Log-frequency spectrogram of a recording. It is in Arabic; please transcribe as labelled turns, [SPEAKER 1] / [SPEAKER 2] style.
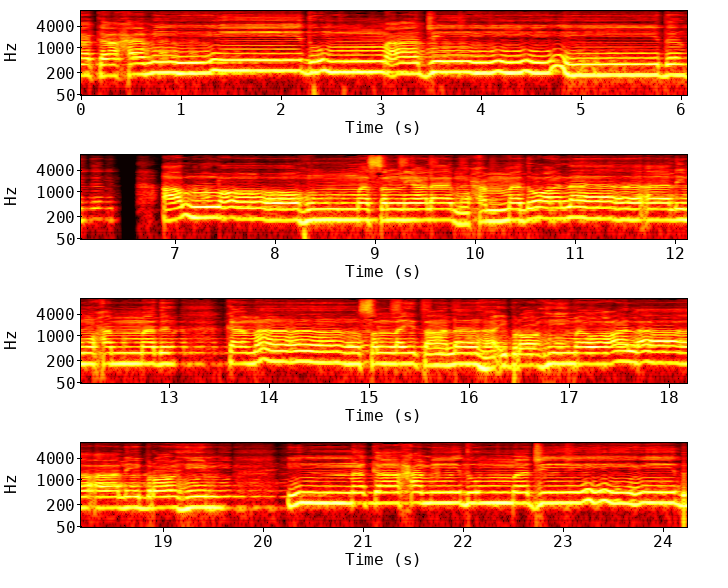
[SPEAKER 1] إنك حميد مجيد. اللهم صل على محمد وعلى آل محمد كما صليت على إبراهيم وعلى آل إبراهيم. إنك حميد مجيد.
